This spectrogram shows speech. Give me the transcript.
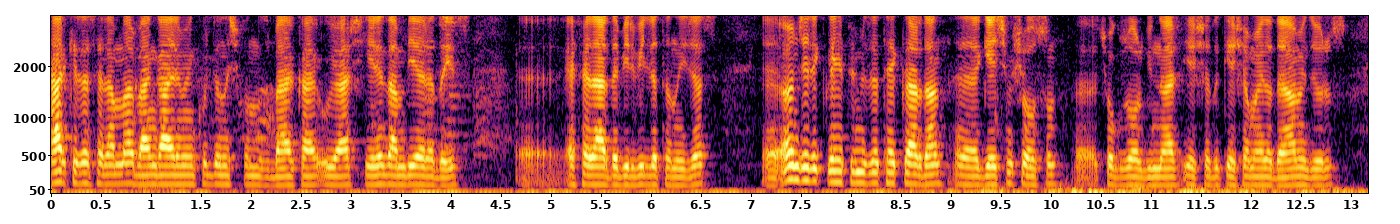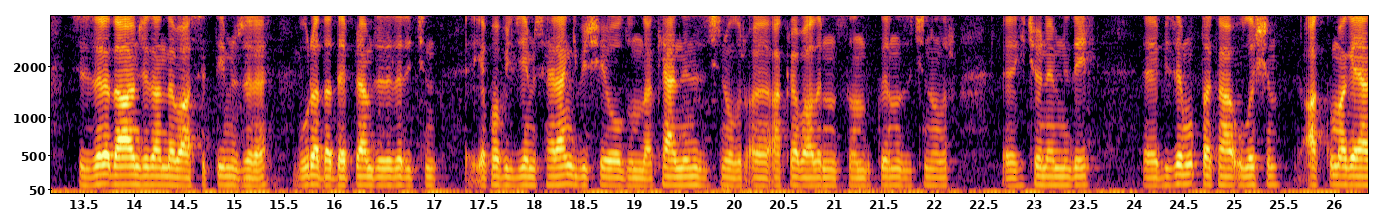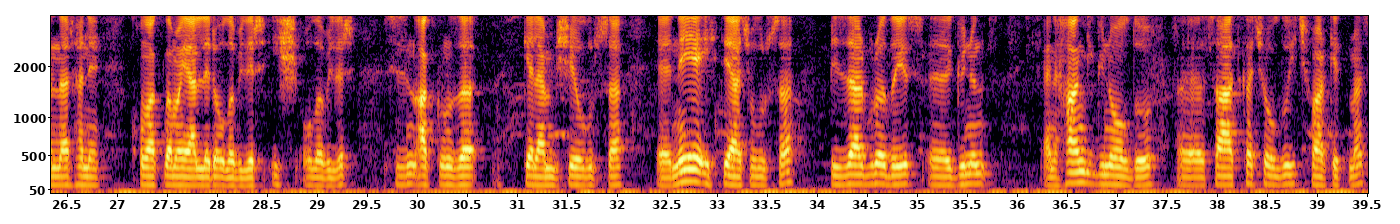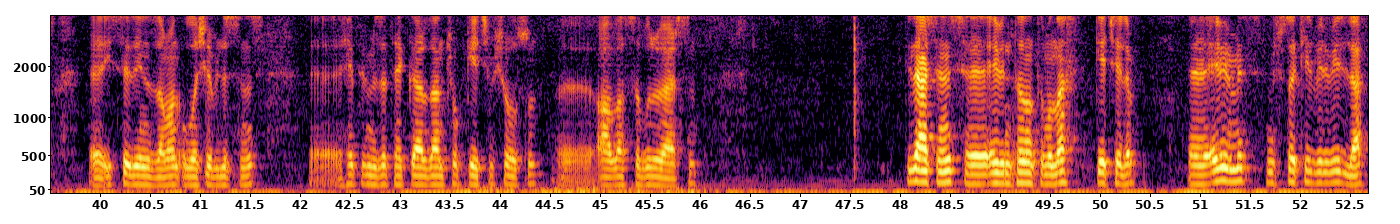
Herkese selamlar. Ben gayrimenkul danışmanınız Berkay Uyar. Yeniden bir aradayız. Ee, Efeler'de bir villa tanıyacağız. Ee, Öncelikle hepimize tekrardan e, geçmiş olsun. Ee, Çok zor günler yaşadık, yaşamaya da devam ediyoruz. Sizlere daha önceden de bahsettiğim üzere burada depremzedeler için yapabileceğimiz herhangi bir şey olduğunda kendiniz için olur, e, akrabalarınız, tanıdıklarınız için olur. E, Hiç önemli değil. Bize mutlaka ulaşın. Aklıma gelenler hani konaklama yerleri olabilir, iş olabilir. Sizin aklınıza gelen bir şey olursa, e, neye ihtiyaç olursa bizler buradayız. E, günün yani hangi gün olduğu, e, saat kaç olduğu hiç fark etmez. E, istediğiniz zaman ulaşabilirsiniz. E, hepimize tekrardan çok geçmiş olsun. E, Allah sabır versin. Dilerseniz e, evin tanıtımına geçelim. E, evimiz müstakil bir villa.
